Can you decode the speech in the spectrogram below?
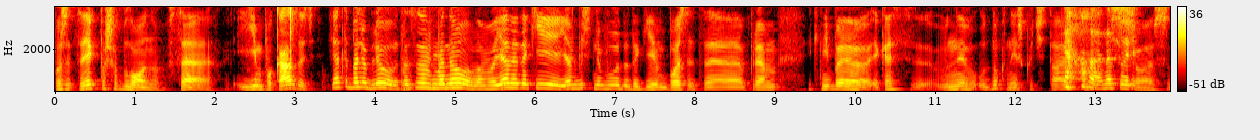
Боже, це як по шаблону. Все. Їм показують, я тебе люблю, це все в минулому, я не такий, я більш не буду таким. Боже, це прям як ніби якась. Вони одну книжку читають. Натурі. Що ж?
